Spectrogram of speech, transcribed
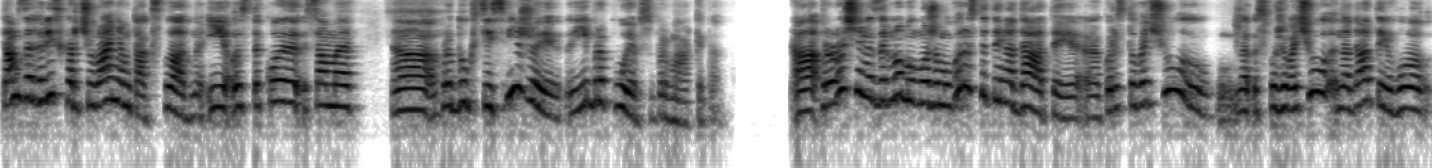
там взагалі з харчуванням так складно. І ось такої саме е, продукції свіжої її бракує в супермаркетах. Пророщене зерно ми можемо виростити надати е, користувачу, споживачу, надати його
